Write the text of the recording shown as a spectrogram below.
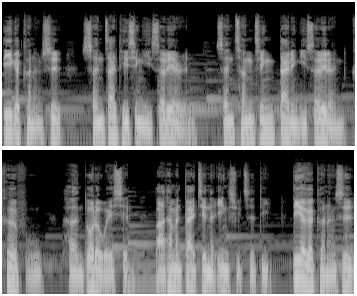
第一个可能是神在提醒以色列人，神曾经带领以色列人克服很多的危险，把他们带进了应许之地；第二个可能是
